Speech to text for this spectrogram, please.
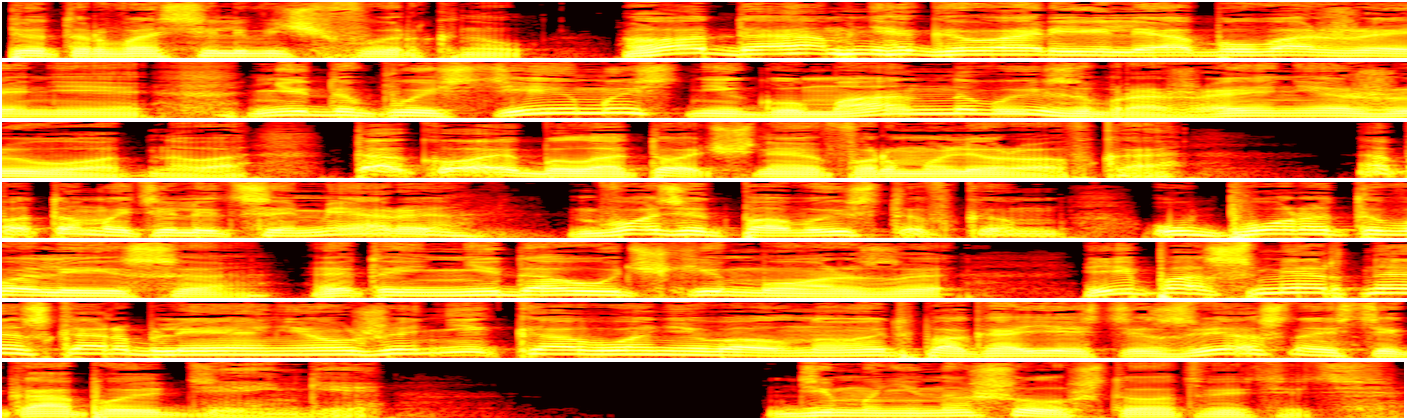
Петр Васильевич фыркнул. «О да, мне говорили об уважении. Недопустимость негуманного изображения животного. Такой была точная формулировка. А потом эти лицемеры возят по выставкам упоротого лиса, этой недоучки Морзы. И посмертное оскорбление уже никого не волнует, пока есть известность и капают деньги». Дима не нашел, что ответить.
